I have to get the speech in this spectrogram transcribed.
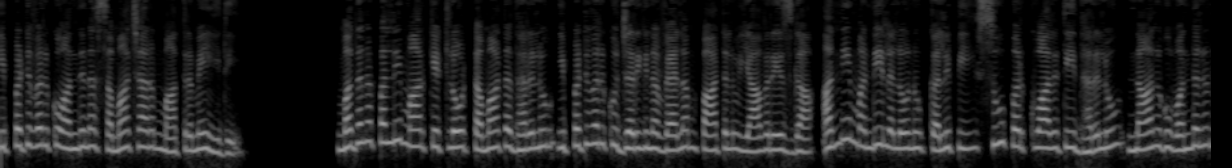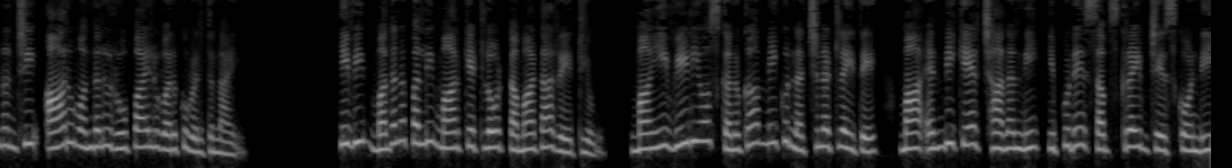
ఇప్పటివరకు అందిన సమాచారం మాత్రమే ఇది. మదనపల్లి మార్కెట్లో టమాటా ధరలు ఇప్పటివరకు జరిగిన వేలం పాటలు యావరేజ్గా అన్ని మండీలలోనూ కలిపి సూపర్ క్వాలిటీ ధరలు నాలుగు వందల నుంచి ఆరు వందలు రూపాయలు వరకు వెళ్తున్నాయి. ఇవి మదనపల్లి మార్కెట్లో టమాటా రేట్లు. మా ఈ వీడియోస్ కనుక మీకు నచ్చినట్లయితే మా ఎన్బీకేర్ ఛానల్ని ఇప్పుడే సబ్స్క్రైబ్ చేసుకోండి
